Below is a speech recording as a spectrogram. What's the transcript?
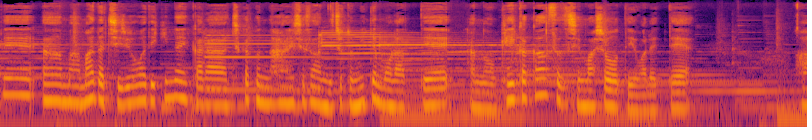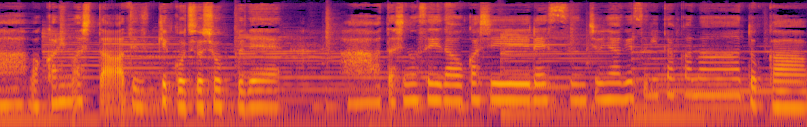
であまあまだ治療はできないから近くの歯医者さんでちょっと見てもらってあの経過観察しましょうって言われてああ分かりましたって結構ちょっとショックでああ私のせいだお菓子レッスン中にあげすぎたかなとか。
